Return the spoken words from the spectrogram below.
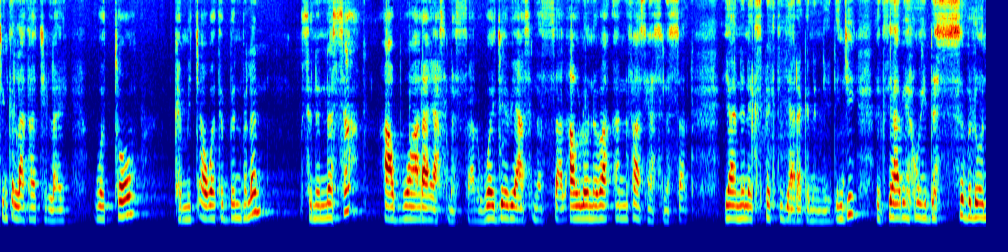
ጭንቅላታችን ላይ ወጥቶ ከሚጫወትብን ብለን ስንነሳ አቧራ ያስነሳል፣ ወጀብ ያስነሳል፣ አውሎ ንፋስ ያስነሳል። ያንን expect እያደረግን እንሄድ እንጂ እግዚአብሔር ሆይ ደስ ብሎን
